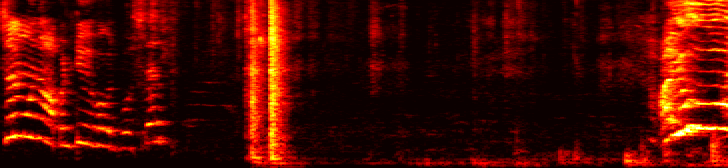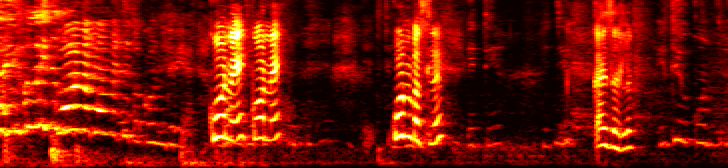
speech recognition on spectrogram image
चल म्हणून आपण टीव्ही बघत बस. कोण आहे कोण आहे? कोण आहे? कोण बसले? इथे. इथे. काय झालं? इथे कोणतरी.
